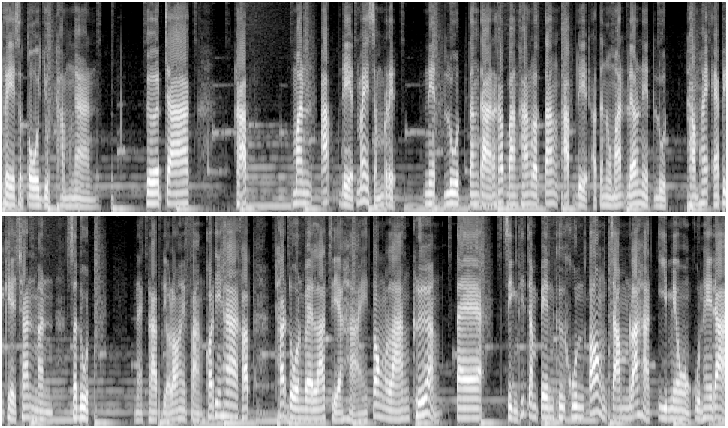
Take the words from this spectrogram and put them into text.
Play Store หยุดทำงาน เกิดจากครับมันอัป เดตไม่สำเร็จเน็ตหลุดต่างๆนะครับบางครั้งเราตั้งอัปเดตอัตโนมัติแล้วเน็ตหลุดทำให้แอปพลิเคชันมันสะดุดนะครับเดี๋ยวเล่าให้ฟังข้อที่ 5 ครับ ถ้าโดนไวรัสเสียหายต้องล้างเครื่อง แต่สิ่งที่จำเป็นคือคุณต้องจำรหัสอีเมลของคุณให้ได้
